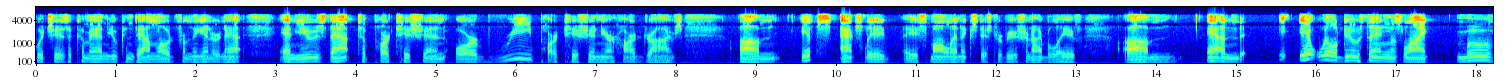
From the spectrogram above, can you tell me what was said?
which is a command you can download from the internet and use that to partition or repartition your hard drives. Um, it's actually a small Linux distribution, I believe. Um, and it will do things like move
